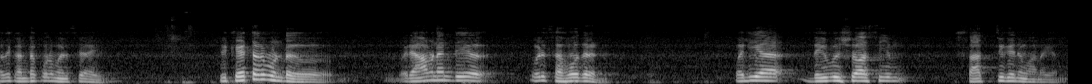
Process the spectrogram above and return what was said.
അത് കണ്ടപ്പോൾ മനസ്സിലായി. ഇത് കേട്ടറിവുണ്ട്. രാവണന്റെ ഒരു സഹോദരൻ. വലിയ ദൈവവിശ്വാസിയും സാത്വികനുമാണ് എന്ന്.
